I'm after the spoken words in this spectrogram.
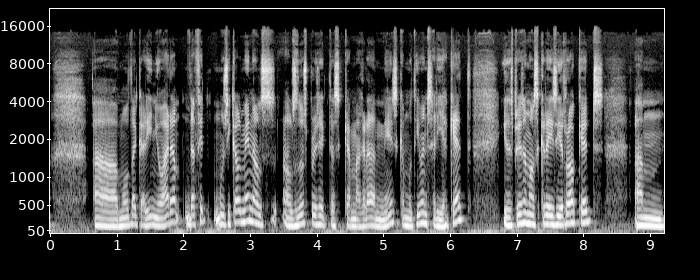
uh, molt de carinyo. Ara, de fet, musicalment, els, els dos projectes que m'agraden més, que motiven, seria aquest, i després amb els Crazy Rockets, um,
